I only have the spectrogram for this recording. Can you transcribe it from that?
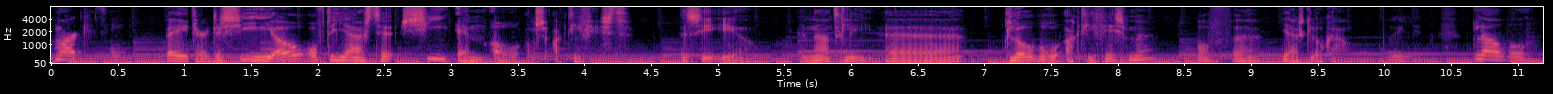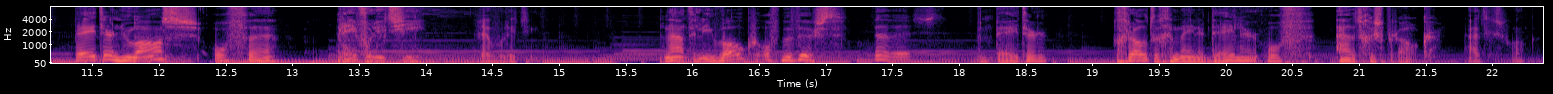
Marketing. Peter, de CEO of de juiste CMO als activist? De CEO. En Nathalie, eh, global activisme of eh, juist lokaal? Moeilijk. Global. Peter, nuance of eh, revolutie? Revolutie. Nathalie, woke of bewust? Bewust. En Peter, grote gemene deler of uitgesproken? Uitgesproken.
